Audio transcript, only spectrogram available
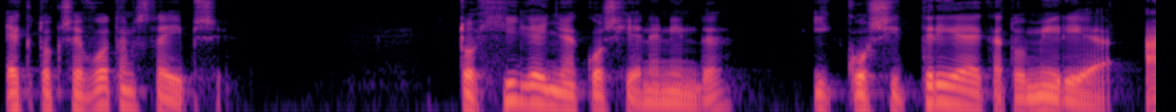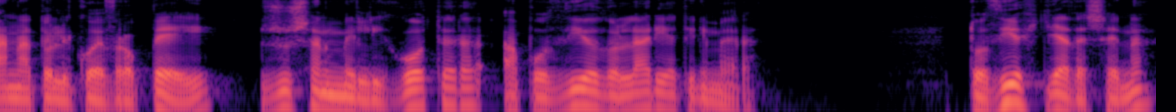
εκτοξευόταν στα ύψη. Το 1990, 23 εκατομμύρια Ανατολικοευρωπαίοι ζούσαν με λιγότερα από 2 δολάρια την ημέρα. Το 2001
